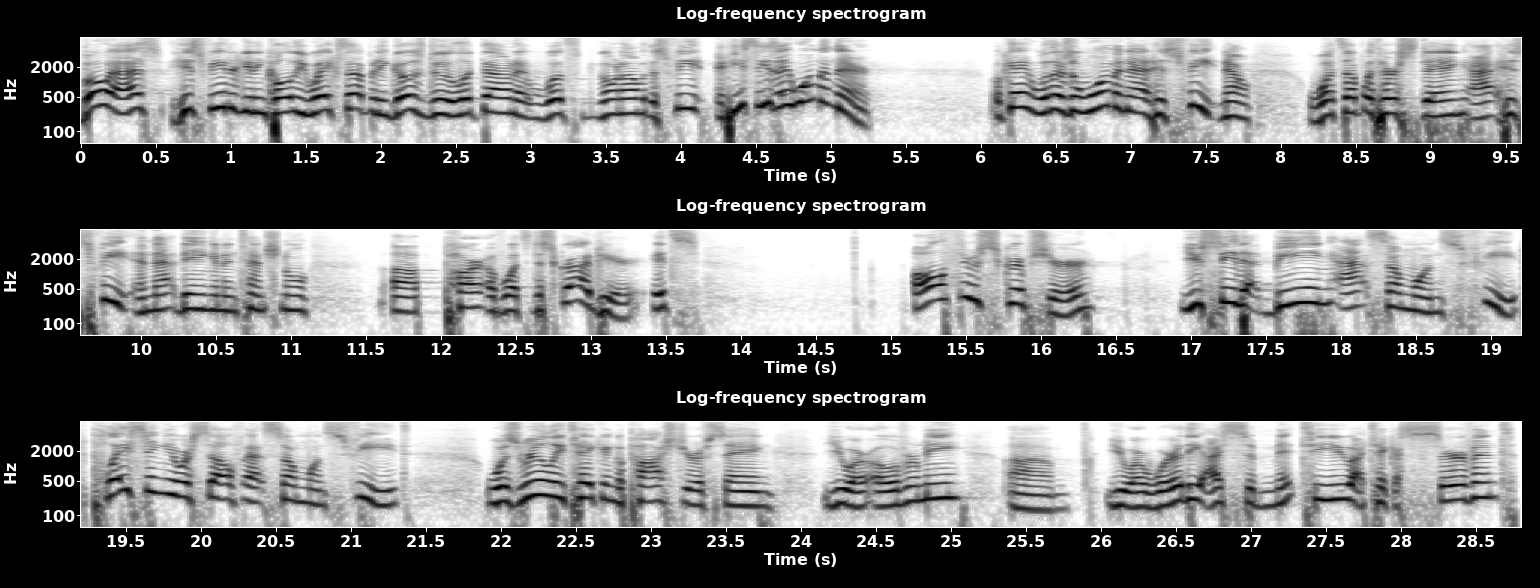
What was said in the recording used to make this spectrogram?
Boaz, his feet are getting cold. He wakes up and he goes to look down at what's going on with his feet and he sees a woman there. Okay, well, there's a woman at his feet. Now, what's up with her staying at his feet and that being an intentional uh, part of what's described here? It's all through Scripture, you see that being at someone's feet, placing yourself at someone's feet, was really taking a posture of saying, You are over me. Um, you are worthy. I submit to you. I take a servant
